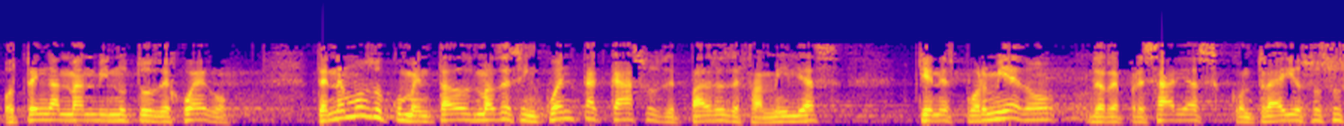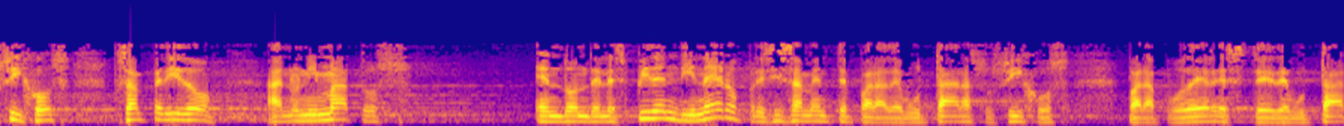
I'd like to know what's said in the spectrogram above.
o tengan más minutos de juego. Tenemos documentados más de 50 casos de padres de familias quienes por miedo de represalias contra ellos o sus hijos pues han pedido anonimatos en donde les piden dinero precisamente para debutar a sus hijos, para poder este, debutar,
